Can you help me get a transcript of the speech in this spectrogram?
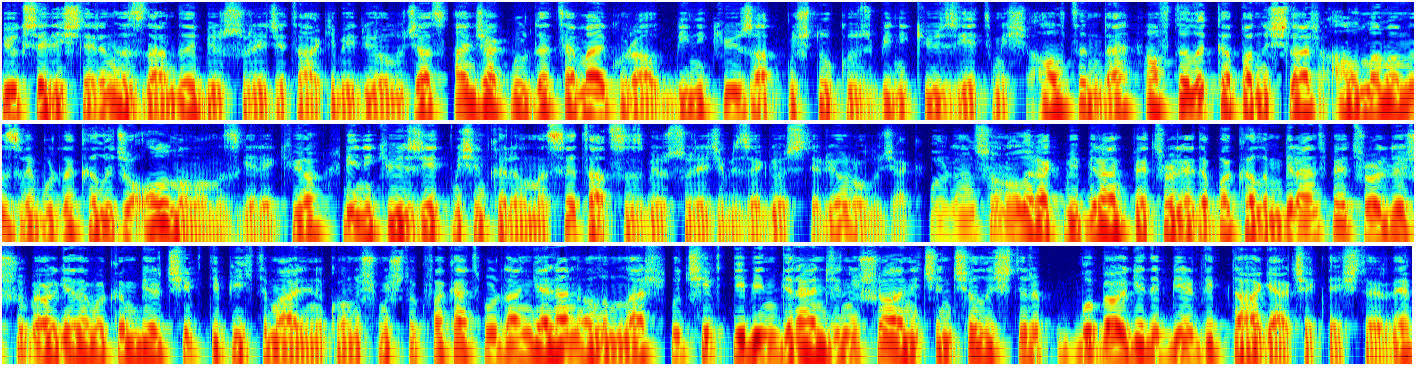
yükselişlerin hızlandığı bir süreci takip ediyor olacağız. Ancak burada temel kural 1269-1270 altında haftalık kapanışlar almamamız ve burada kalıcı olmamamız gerekiyor. 1270'in kırılması tatsız bir süreci bize gösteriyor olacak. Buradan son olarak bir Brent petrole de bakalım. Brent petrolde şu bölgede bakın bir çift dip ihtimalini konuşmuştuk. Fakat buradan gelen alımlar bu çift dibin direncini şu an için çalıştırıp bu bölgede bir dip daha gerçekleştirdi.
